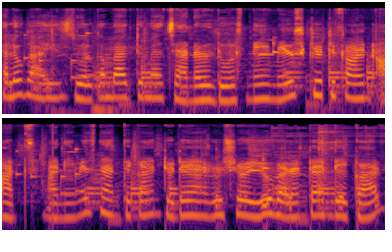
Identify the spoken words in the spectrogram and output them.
Hello guys, welcome back to my channel whose name is Cuteefine Arts. My name is Nantika and today I will show you Valentine Day card.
